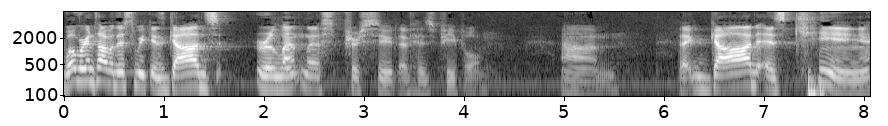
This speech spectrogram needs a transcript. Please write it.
what we're going to talk about this week is God's relentless pursuit of his people. Um, that God, as king,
